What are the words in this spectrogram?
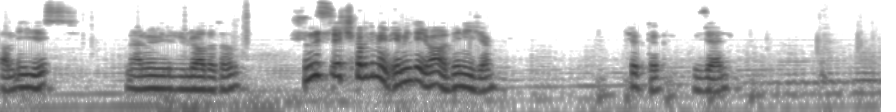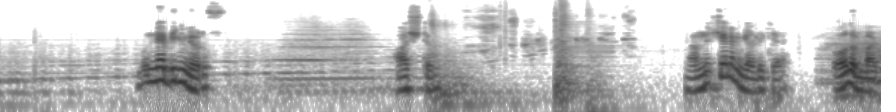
Tamam iyiyiz. Mermi bir reload atalım. Şunun üstüne çıkabilir miyim? Emin değilim ama deneyeceğim. Çıktık. Güzel. Bu ne bilmiyoruz. Açtım. Yanlış yere mi geldik ya? Oğlum bak.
